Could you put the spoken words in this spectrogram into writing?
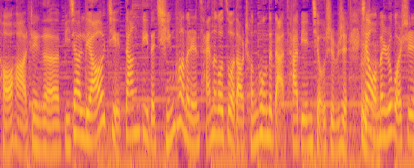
头哈，这个比较了解当地的情况的人才能够做到成功的打擦边球，是不是？像我们如果是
